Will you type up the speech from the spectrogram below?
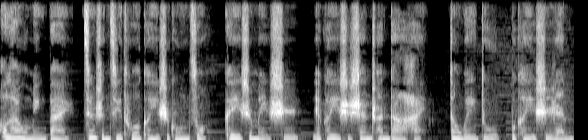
后来我明白，精神寄托可以是工作，可以是美食，也可以是山川大海，但唯独不可以是人。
